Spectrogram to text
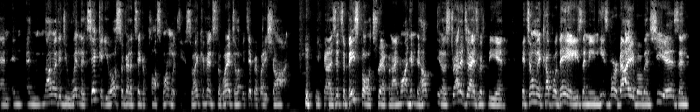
and and and not only did you win the ticket, you also got to take a plus one with you. So I convinced the wife to let me take my buddy Sean because it's a baseball trip, and I want him to help, you know, strategize with me. And it's only a couple of days. I mean, he's more valuable than she is, and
